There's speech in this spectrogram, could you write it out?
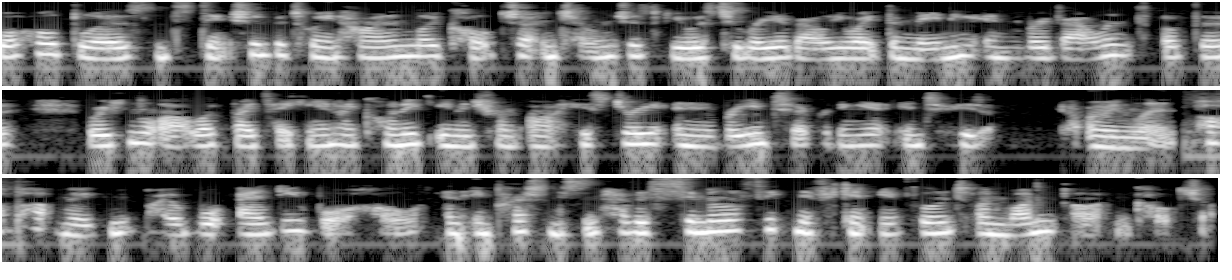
Warhol blurs the distinction between high and low culture and challenges viewers to re-evaluate the meaning and relevance of the original artwork by taking an iconic image from art history and reinterpreting it into his own lens. Pop art movement by Andy Warhol and Impressionism have a similar significant influence on modern art and culture.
